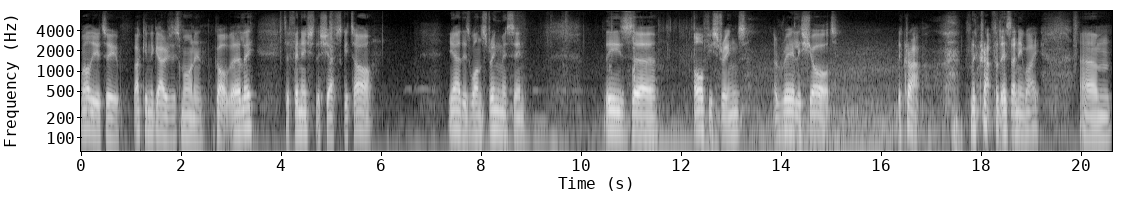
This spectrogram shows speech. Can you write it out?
Well, YouTube, back in the garage this morning. Got up early to finish the chef's guitar. Yeah, there's one string missing. These uh, Orphee strings are really short. The crap. the crap for this anyway. Um,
